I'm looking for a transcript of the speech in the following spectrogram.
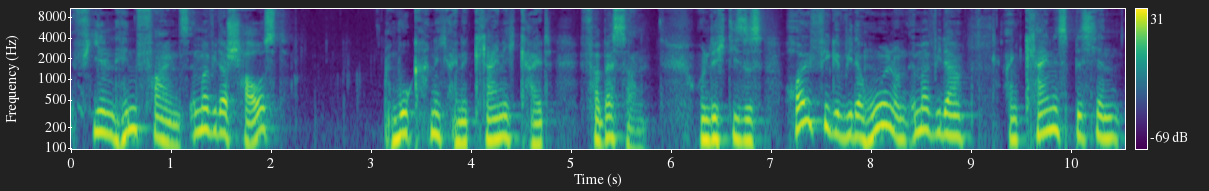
vielen Hinfallens immer wieder schaust, wo kann ich eine Kleinigkeit verbessern? Und durch dieses häufige Wiederholen und immer wieder ein kleines bisschen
